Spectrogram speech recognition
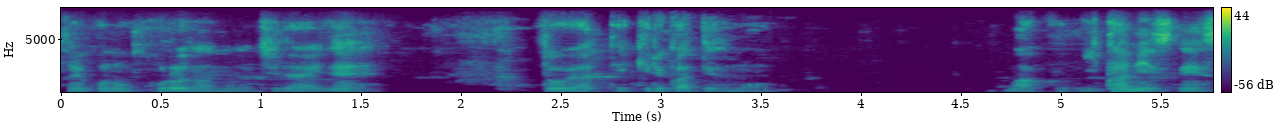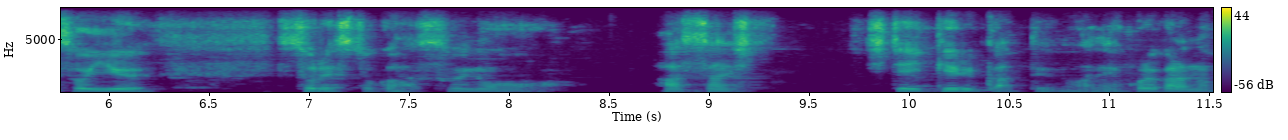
当にこのコロナの時代ね、どうやって生きるかっていうのも、まあ、いかにですね、そういうストレスとかそういうのを発散ししていけるかっていうのはね、これからの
